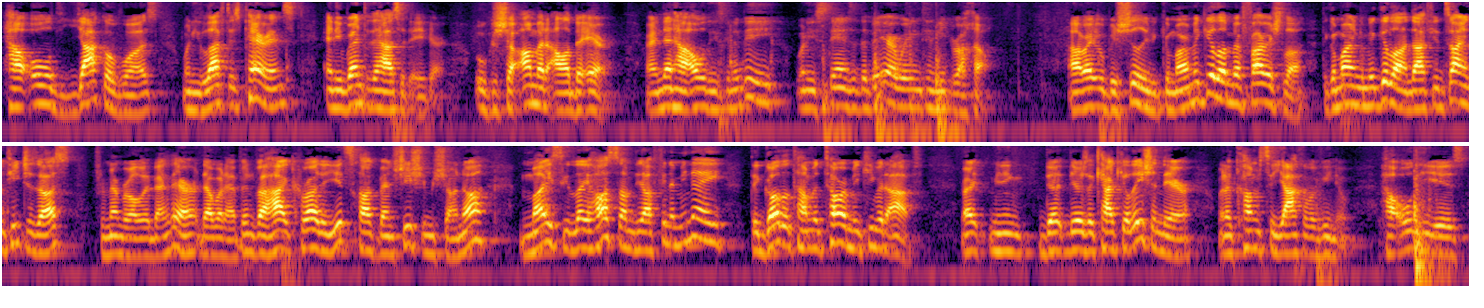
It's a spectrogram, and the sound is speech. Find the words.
how old Yaakov was when he left his parents and he went to the house of Aver. Ukisha amad al be'er. Right, and then how old he's going to be when he stands at the be'er waiting to meet Rachel. All right, Ubishili Gemara Megillah Mefarishla. The Gemara in Megillah and Daf Yud Zayin teaches us if you remember all the way back there, that what happened. V'hai krada Yitzchak ben Shishim Shana, Maisi le Hasam the Afina Minei, the Gadol Tamid Torah Mikibet Av. Right? Meaning the, there's a calculation there when it comes to Yaakov Avinu. How old he is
